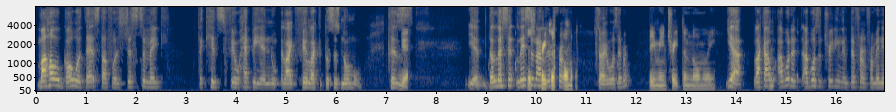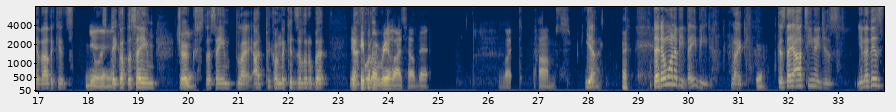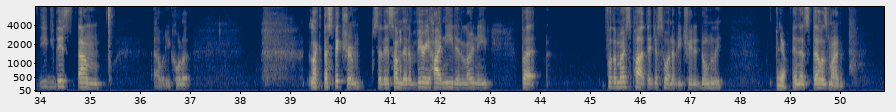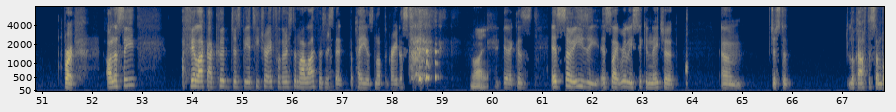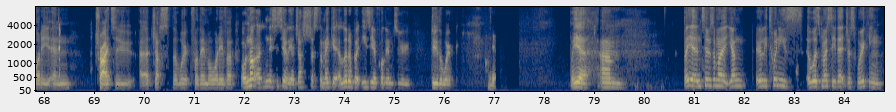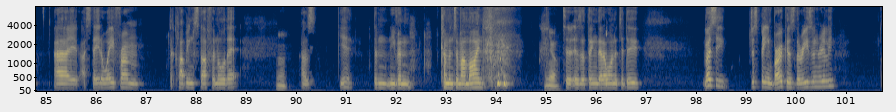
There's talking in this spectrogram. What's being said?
my whole goal with that stuff was just to make the kids feel happy and like feel like this is normal. Because Yeah. yeah, the lesson lesson Just I learned from normal. sorry, what was that, bro? Do you mean treat them normally? Yeah, like I I wouldn't I wasn't treating them different from any of the other kids. Yeah, was- yeah, yeah. They got the same jokes, the same like I'd pick on the kids a little bit. Yeah, know, people don't realize how that like harms. Yeah. they don't want to be babied, like, Yeah. because they are teenagers. You know, there's there's um, uh, what do you call it? Like the spectrum. So there's some that are very high need and low need, but for the most part, they just want to be treated normally. Yeah. And that's that was my bro. Honestly, I feel like I could just be a teacher aide for the rest of my life. It's just that the pay is not the greatest. Right. yeah, because it's so easy. It's like really second nature, um, just to look after somebody and try to adjust the work for them or whatever, or not necessarily adjust, just to make it a little bit easier for them to do the work. Yeah. But yeah, um, but yeah, in terms of my young early twenties, it was mostly that just working. I I stayed away from the clubbing stuff and all that. Mm. I was, yeah, didn't even come into my mind Yeah. to as a thing that I wanted to do. Mostly just being broke is the reason, really.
